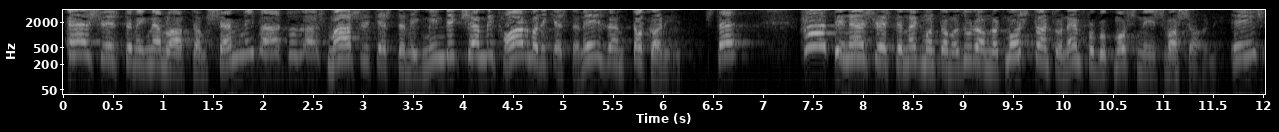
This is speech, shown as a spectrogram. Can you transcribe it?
első este még nem láttam semmi változást, második este még mindig semmit, harmadik este nézem, takarít. És te? Hát én első este megmondtam az uramnak, mostantól nem fogok mosni és vasalni. És?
